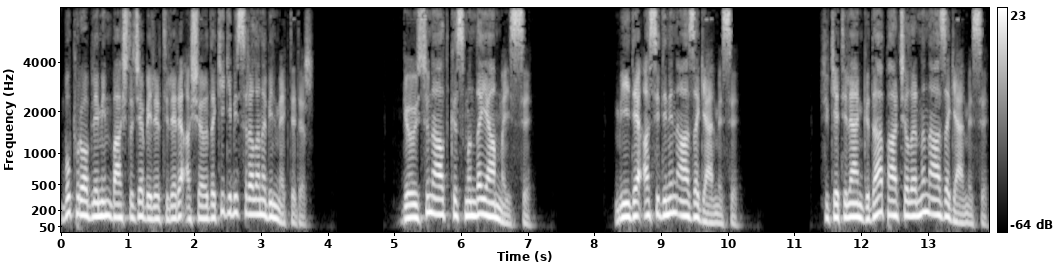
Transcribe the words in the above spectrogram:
Bu problemin başlıca belirtileri aşağıdaki gibi sıralanabilmektedir. Göğsün alt kısmında yanma hissi. Mide asidinin ağza gelmesi. Tüketilen gıda parçalarının ağza gelmesi.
